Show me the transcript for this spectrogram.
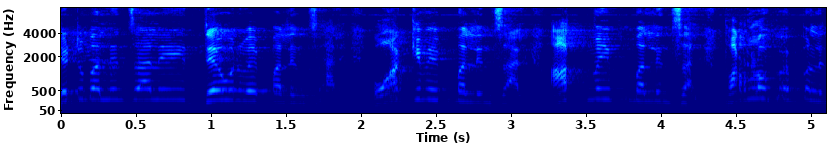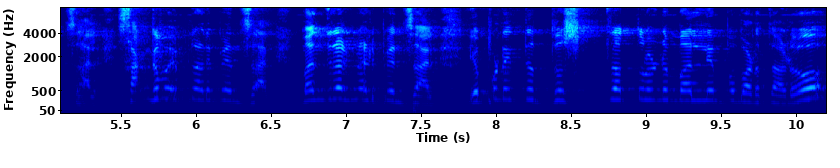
ఎటు మళ్ళించాలి దేవుని వైపు మళ్ళించాలి వాక్యం వైపు మళ్ళించాలి ఆత్మ వైపు మళ్ళించాలి పరలోక వైపు మళ్ళించాలి సంఘం వైపు నడిపించాలి. మందిరం నడిపించాలి. ఎప్పుడైతే దుష్టత్వం నుండి మళ్ళింపబడతాడో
